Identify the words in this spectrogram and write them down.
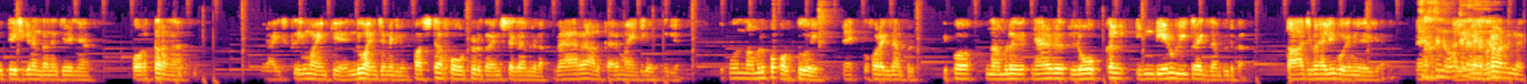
ഉദ്ദേശിക്കുന്നത് എന്താണെന്ന് വെച്ച് കഴിഞ്ഞാൽ പുറത്തിറങ്ങാൻ ഒരു ഐസ്ക്രീം വാങ്ങിക്കുക എന്ത് വാങ്ങിച്ചിട്ടുണ്ടെങ്കിലും ഫസ്റ്റ് ആ ഫോട്ടോ എടുക്കുക ഇൻസ്റ്റാഗ്രാമിൽ ഇടാം വേറെ ആൾക്കാരെ മൈൻഡിൽ ഒന്നുമില്ല ഇപ്പോൾ നമ്മൾ പുറത്തു പോയി. ഫോർ എക്സാമ്പിൾ ഇപ്പോ നമ്മൾ ഞാനൊരു ലോക്കൽ ഇന്ത്യയിൽ ഉള്ളിലത്തെ ഒരു എക്സാമ്പിൾ എടുക്കാം താജ്മഹലിൽ പോയെന്ന് വിചാരിക്കാം ലോക്കൽ അല്ലെങ്കിൽ എവിടെ വേണമെങ്കിലും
